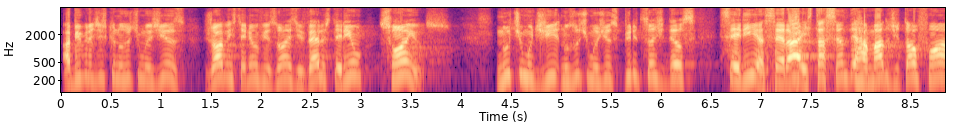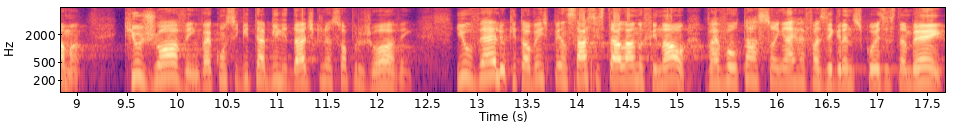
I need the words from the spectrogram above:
A Bíblia diz que nos últimos dias jovens teriam visões e velhos teriam sonhos. No último dia, nos últimos dias, o Espírito Santo de Deus seria, será, está sendo derramado de tal forma que o jovem vai conseguir ter habilidade que não é só para o jovem, e o velho, que talvez pensasse estar lá no final, vai voltar a sonhar e vai fazer grandes coisas também.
